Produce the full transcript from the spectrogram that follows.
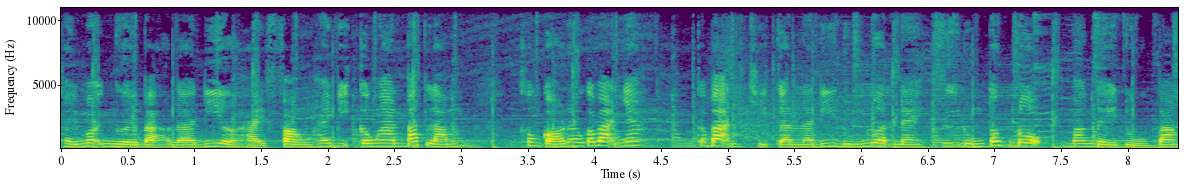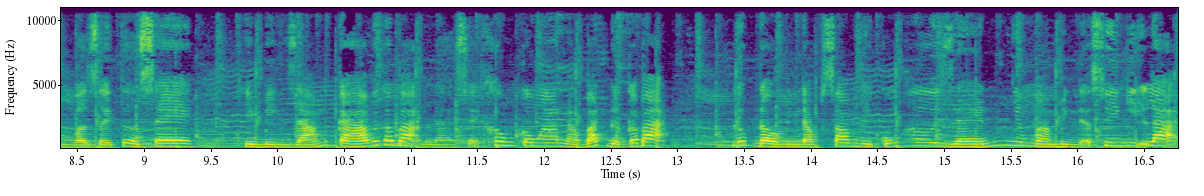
thấy mọi người bảo là đi ở Hải Phòng hay bị công an bắt lắm. Không có đâu các bạn nhé. Các bạn chỉ cần là đi đúng luật này, giữ đúng tốc độ, mang đầy đủ bằng và giấy tờ xe thì mình dám cá với các bạn là sẽ không công an nào bắt được các bạn. Lúc đầu mình đọc xong thì cũng hơi rén nhưng mà mình đã suy nghĩ lại,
